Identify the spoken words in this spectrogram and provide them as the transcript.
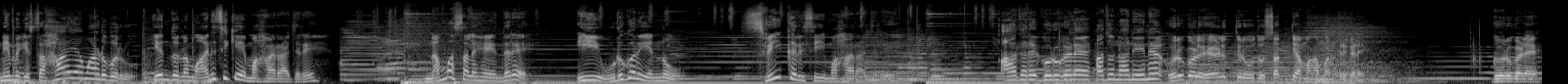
ನಿಮಗೆ ಸಹಾಯ ಮಾಡುವರು ಎಂದು ನಮ್ಮ ಅನಿಸಿಕೆ ಮಹಾರಾಜರೇ. ನಮ್ಮ ಸಲಹೆ ಎಂದರೆ ಈ ಉಡುಗೊರೆಯನ್ನು ಸ್ವೀಕರಿಸಿ ಮಹಾರಾಜರೇ. ಆದರೆ ಗುರುಗಳೇ ಅದು ನಾನೇನೇ? ಗುರುಗಳು ಹೇಳುತ್ತಿರುವುದು ಸತ್ಯ ಮಹಾಮಂತ್ರಿಗಳೇ. ಗುರುಗಳೇ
